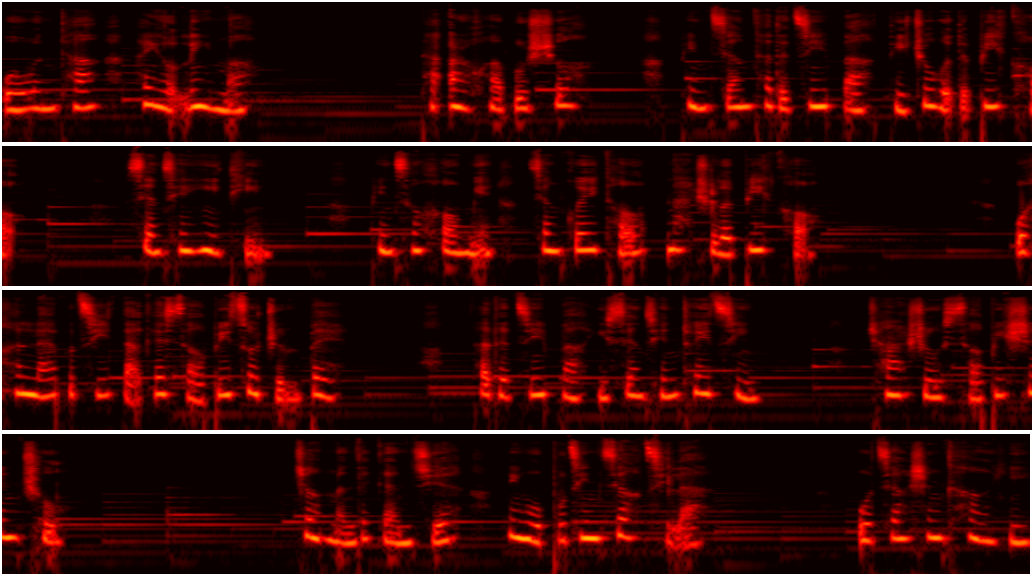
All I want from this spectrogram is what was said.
我问他还有力吗？他二话不说，便将他的鸡巴抵住我的鼻口，向前一挺，并从后面将龟头纳入了鼻口。我还来不及打开小臂做准备，他的鸡巴已向前推进，插入小臂深处。胀满的感觉令我不禁叫起来，我将声抗议。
